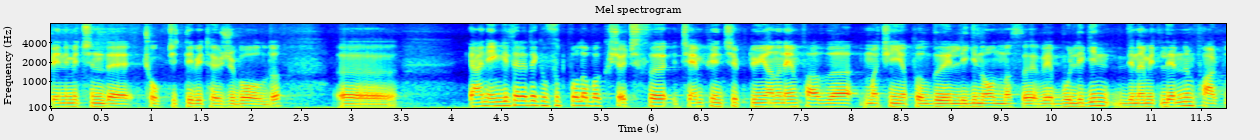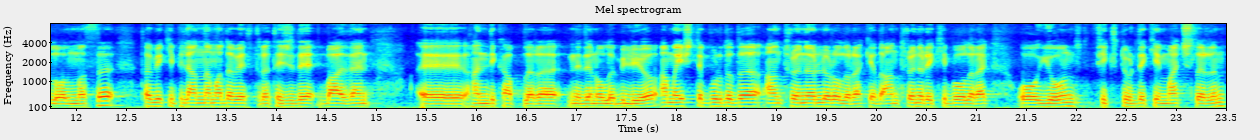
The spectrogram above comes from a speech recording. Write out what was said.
benim için de çok ciddi bir tecrübe oldu. E, yani İngiltere'deki futbola bakış açısı, Championship dünyanın en fazla maçın yapıldığı ligin olması ve bu ligin dinamitlerinin farklı olması tabii ki planlamada ve stratejide bazen e, handikaplara neden olabiliyor. Ama işte burada da antrenörler olarak ya da antrenör ekibi olarak o yoğun fikstürdeki maçların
